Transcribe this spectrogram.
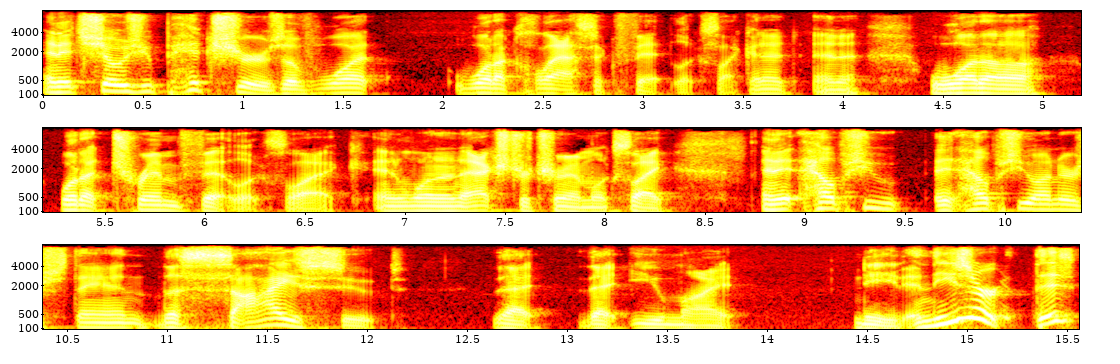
and it shows you pictures of what what a classic fit looks like, and it, and it, what a what a trim fit looks like, and what an extra trim looks like, and it helps you it helps you understand the size suit that that you might need. And these are this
